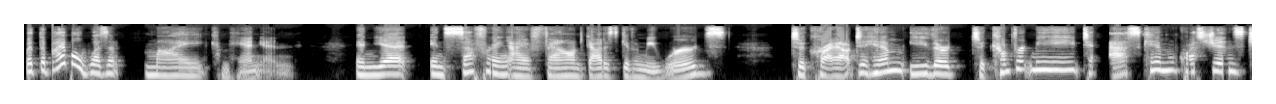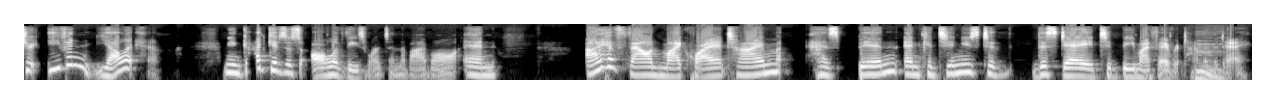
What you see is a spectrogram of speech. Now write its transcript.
but the Bible wasn't my companion. And yet, in suffering, I have found God has given me words to cry out to Him, either to comfort me, to ask Him questions, to even yell at Him. I mean, God gives us all of these words in the Bible. And I have found my quiet time has been and continues to this day to be my favorite time mm. of the hmm. day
